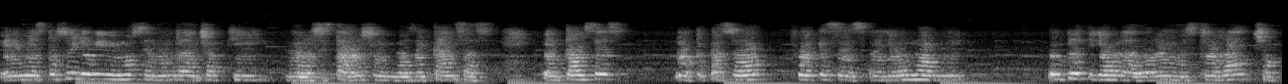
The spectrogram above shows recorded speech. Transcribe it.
Eh, mi esposo y yo vivimos en un rancho aquí en los Estados Unidos de Kansas. Entonces, lo que pasó fue que se estrelló un ovni, un platillo volador en nuestro rancho.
